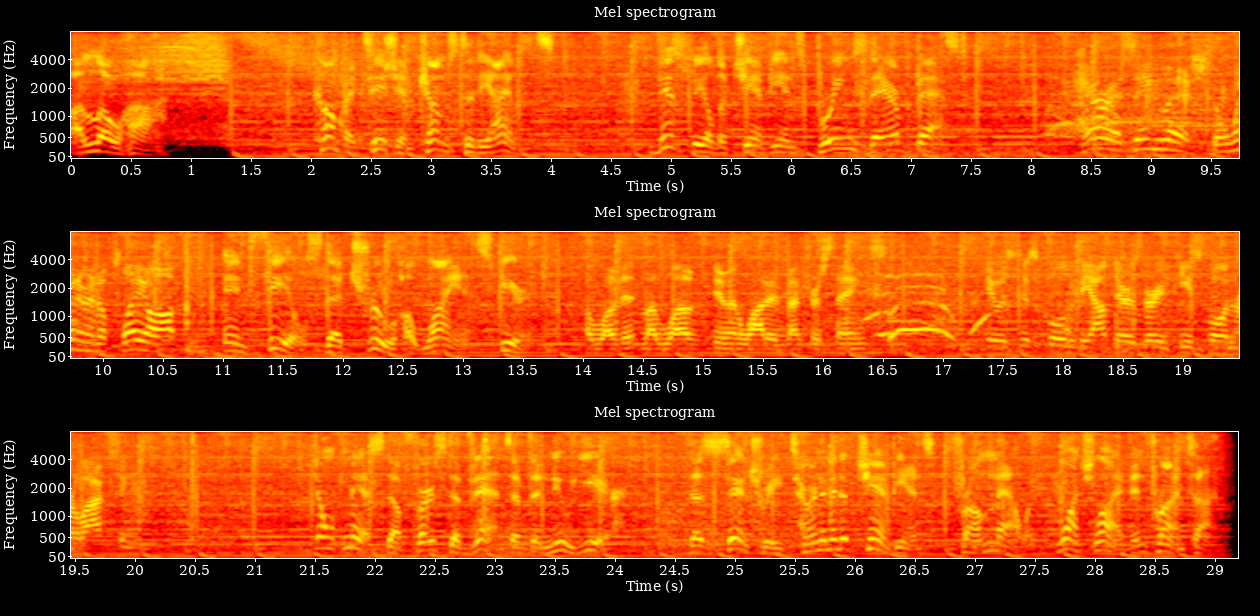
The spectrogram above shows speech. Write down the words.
aloha. Competition comes to the islands. This field of champions brings their best. Harris English, the winner in a playoff. And feels the true Hawaiian spirit. I love it. I love doing a lot of adventurous things. It was just cool to be out there. It was very peaceful and relaxing. Don't miss the first event of the new year. The Sentry Tournament of Champions from Maui. Watch live in primetime.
